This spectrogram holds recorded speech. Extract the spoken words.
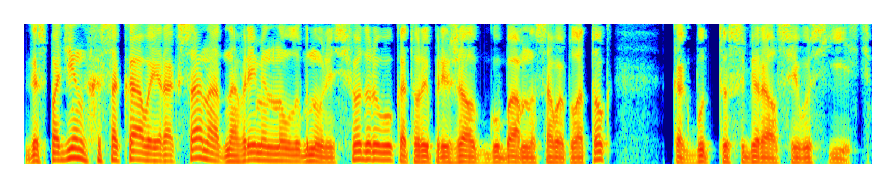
Господин Хасакава и Роксана одновременно улыбнулись Федорову, который прижал к губам носовой платок, как будто собирался его съесть.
